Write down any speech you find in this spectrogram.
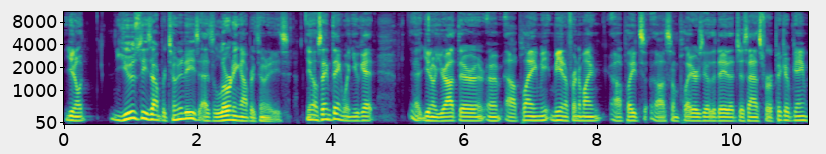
you know, use these opportunities as learning opportunities. You know, same thing when you get, uh, you know, you're out there uh, uh, playing. Me, me and a friend of mine uh, played uh, some players the other day that just asked for a pickup game,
